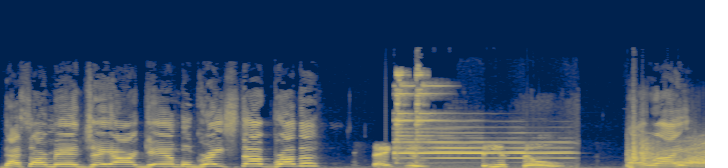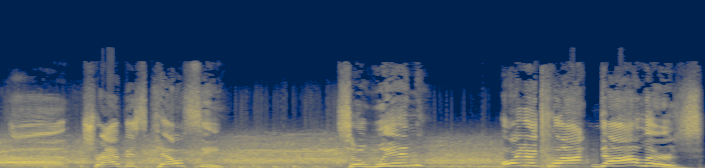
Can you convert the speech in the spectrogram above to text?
That's our man J.R. Gamble. Great stuff, brother. Thank you. See you soon. All right, uh, Travis Kelce to win or the clock dollars.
